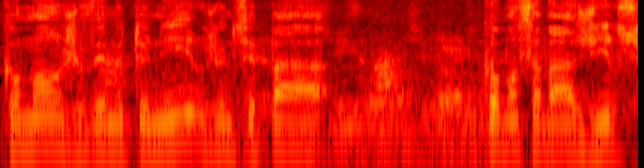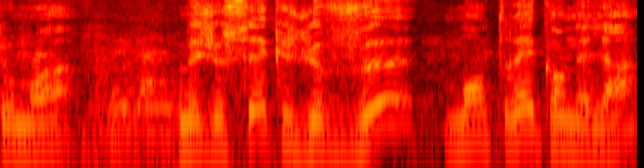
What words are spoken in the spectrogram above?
comment je vais me tenir, je ne sais pas comment ça va agir sur moi, mais je sais que je veux montrer qu'on est là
